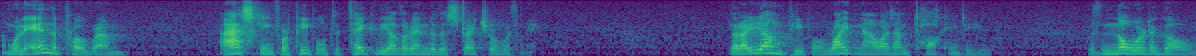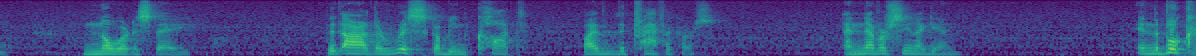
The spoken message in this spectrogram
I'm going to end the program asking for people to take the other end of the stretcher with me. There are young people right now, as I'm talking to you, with nowhere to go, nowhere to stay, that are at the risk of being caught by the traffickers and never seen again. In the book,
